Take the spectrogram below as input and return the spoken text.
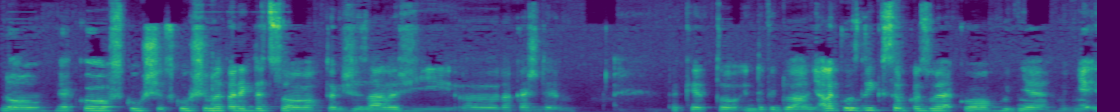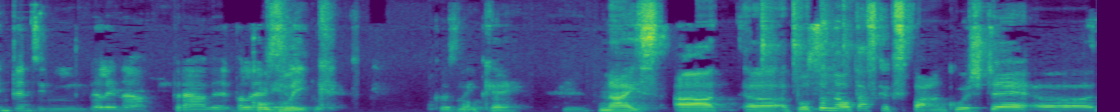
no, jako zkouš, zkoušíme tady kde co, takže záleží uh, na každém tak je to individuální. Ale kozlík se ukazuje jako hodně, hodně intenzivní bylina právě. Valerie. Kozlík. Kozlík. Okay. Nice. A uh, posledná otázka k spánku ešte. Uh,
